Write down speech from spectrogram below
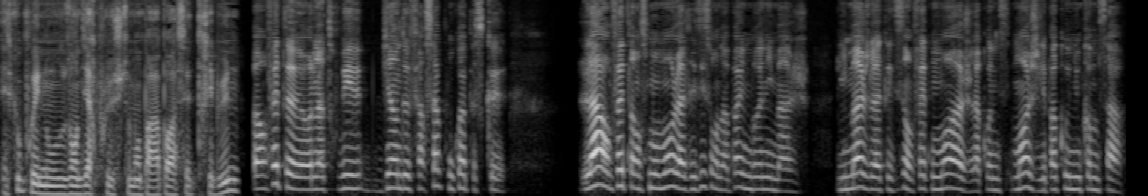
est-ce que vous pouvez nous en dire plus justement par rapport à cette tribune? Bah, En fait, on a trouvé bien de faire ça. Pourquoi? Parce que là, en fait, en ce moment, l'athlétisme, on n'a pas une bonne image. L'image de l'athlétisme, en fait, moi, je ne moi, je l'ai pas connue comme ça.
